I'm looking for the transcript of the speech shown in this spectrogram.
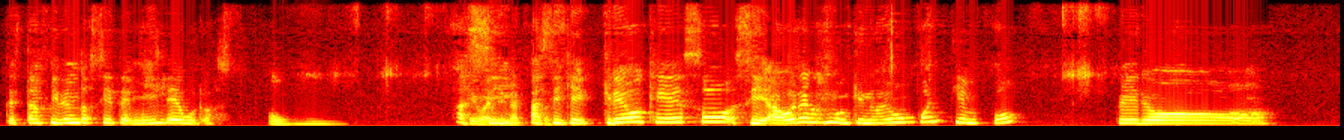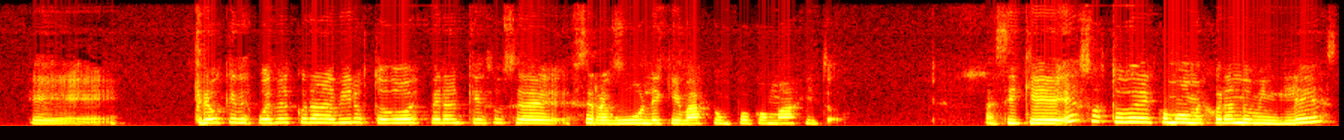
te están pidiendo 7.000 euros. Uh, Así, así que creo que eso, sí, ahora como que no es un buen tiempo, pero eh, creo que después del coronavirus todos esperan que eso se, se regule, que baje un poco más y todo. Así que eso, estuve como mejorando mi inglés.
